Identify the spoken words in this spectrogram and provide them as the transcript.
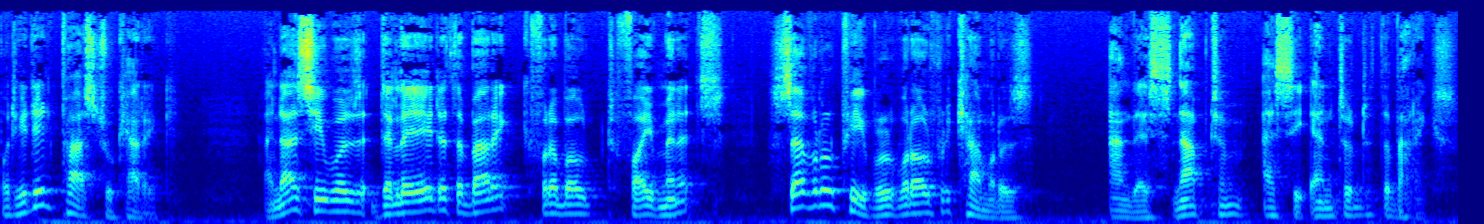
But he did pass through Carrick, and as he was delayed at the barrack for about five minutes, several people were out with cameras, and they snapped him as he entered the barracks.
